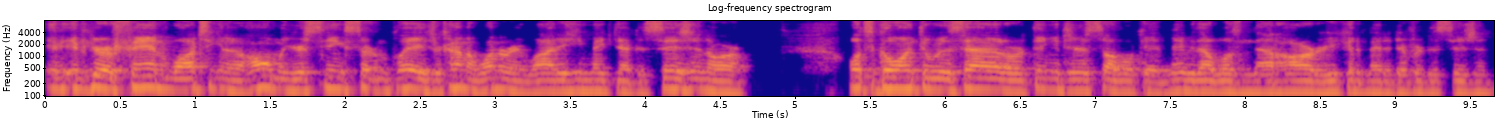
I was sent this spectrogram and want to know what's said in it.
if, if you're a fan watching it at home and you're seeing certain plays, you're kind of wondering why did he make that decision or what's going through his head or thinking to yourself, okay, maybe that wasn't that hard or he could have made a different decision.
